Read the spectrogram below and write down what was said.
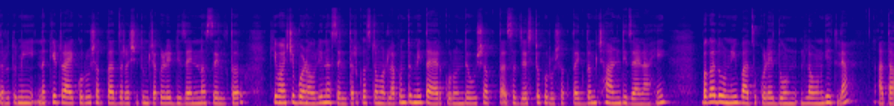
तर तुम्ही नक्की ट्राय करू शकता. जर अशी तुमच्याकडे डिझाईन नसेल तर किंवा अशी बनवली नसेल तर कस्टमरला पण तुम्ही तयार करून देऊ शकता सजेस्ट करू शकता. एकदम छान डिझाईन आहे. बघा दोन्ही बाजूकडे दोन लावून घेतल्या. आता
